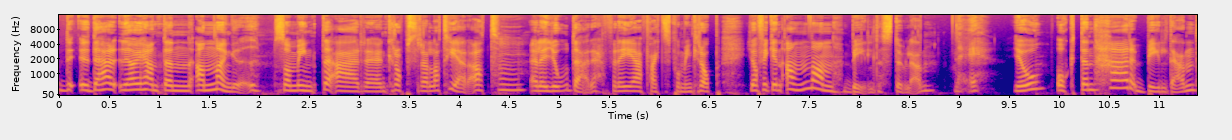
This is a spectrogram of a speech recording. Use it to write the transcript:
det, det, här, det har ju hänt en annan grej som inte är eh, kroppsrelaterat. Mm. Eller jo, det är det, för det är faktiskt på min kropp. Jag fick en annan bild stulen. Nej. Jo, och den här bilden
